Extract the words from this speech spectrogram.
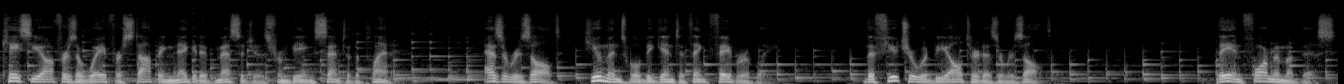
Casey offers a way for stopping negative messages from being sent to the planet. As a result, humans will begin to think favorably. The future would be altered as a result. They inform him of this,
